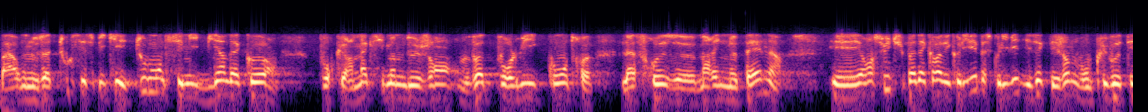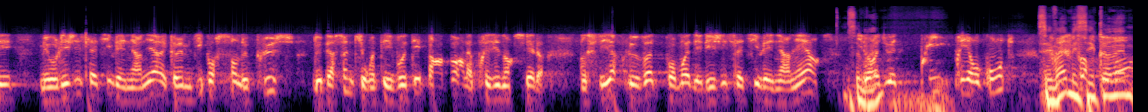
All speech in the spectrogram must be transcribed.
bah, on nous a tous expliqué, tout le monde s'est mis bien d'accord pour qu'un maximum de gens votent pour lui contre l'affreuse Marine Le Pen. Et ensuite, je suis pas d'accord avec Olivier parce qu'Olivier disait que les gens ne vont plus voter. Mais aux législatives l'année dernière, il y a quand même 10% de plus de personnes qui ont été votées par rapport à la présidentielle. Donc c'est-à-dire que le vote pour moi des législatives l'année dernière, il vrai. aurait dû être pris, pris en compte. C'est vrai, mais c'est quand même-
